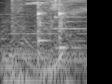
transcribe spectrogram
음.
